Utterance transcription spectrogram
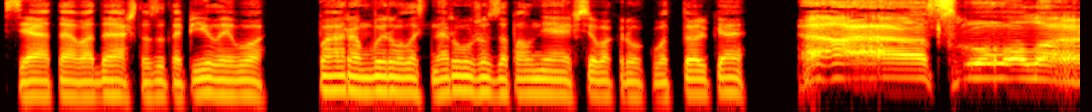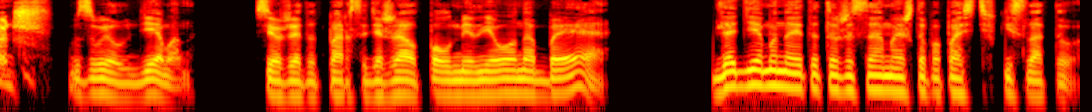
Вся та вода, что затопила его, паром вырвалась наружу, заполняя все вокруг. Вот только... а сволочь!» — взвыл демон. Все же этот пар содержал полмиллиона БЭ. Для демона это то же самое, что попасть в кислоту.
